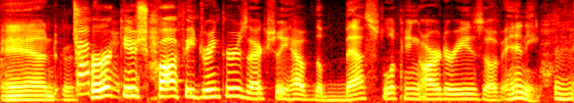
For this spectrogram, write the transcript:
And what Turkish coffee drinkers actually have the best looking arteries of any. And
